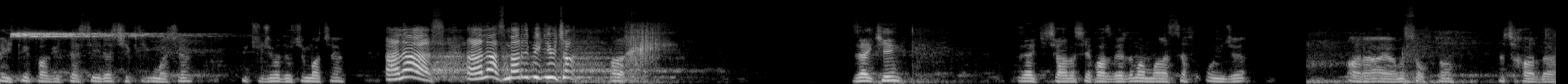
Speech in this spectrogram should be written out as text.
Eğitim Fakültesi ile çiftlik maçı. Üçüncü ve dördüncü maçı. Enes! Enes! Merdibi gibi çak... Ah. Zeki. Zeki Çağdaş şey pas verdim ama maalesef oyuncu ara ayağını soktu ve çıkardı.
